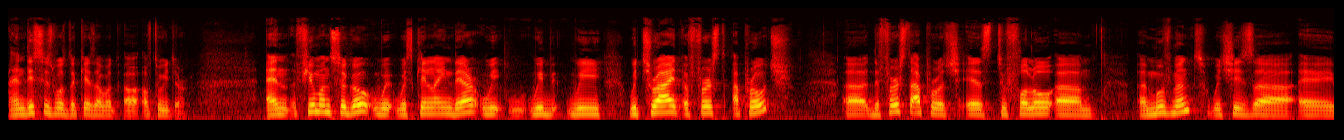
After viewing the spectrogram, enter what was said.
And this is was the case of, uh, of Twitter. And a few months ago, with Scaling there, we, we, we, we tried a first approach. Uh, the first approach is to follow um, a movement, which is uh, a,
